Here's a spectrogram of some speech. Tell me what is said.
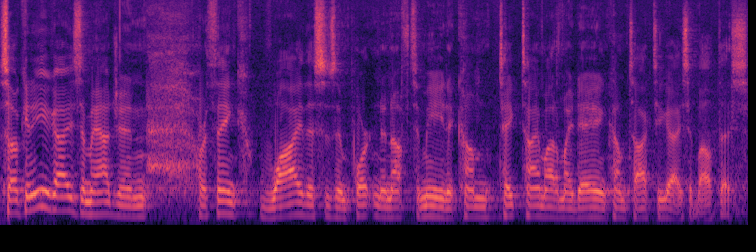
So can you guys imagine or think why this is important enough to me to come take time out of my day and come talk to you guys about this?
